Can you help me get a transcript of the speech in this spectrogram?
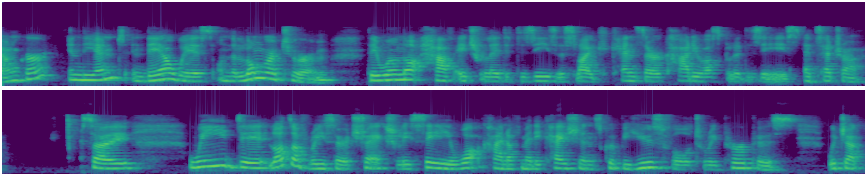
younger in the end in their ways on the longer term they will not have age related diseases like cancer cardiovascular disease etc so we did lots of research to actually see what kind of medications could be useful to repurpose which are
